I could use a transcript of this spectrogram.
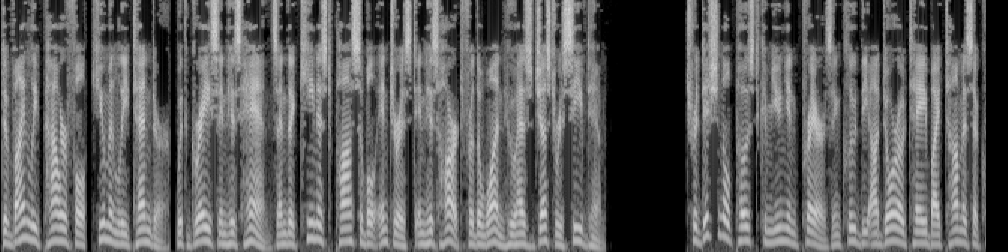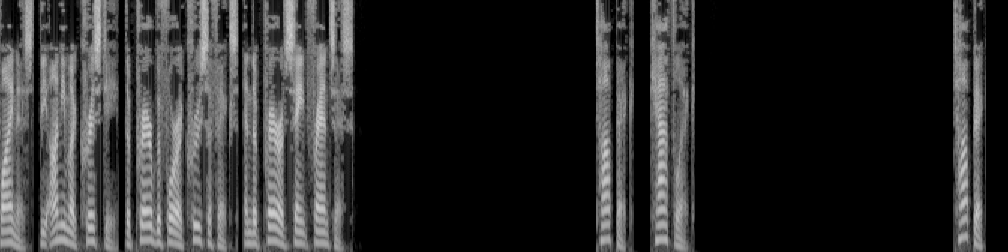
divinely powerful, humanly tender, with grace in his hands and the keenest possible interest in his heart for the one who has just received him." Traditional post-communion prayers include the Adoro Te by Thomas Aquinas, the Anima Christi, the prayer before a crucifix, and the prayer of Saint Francis. Catholic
